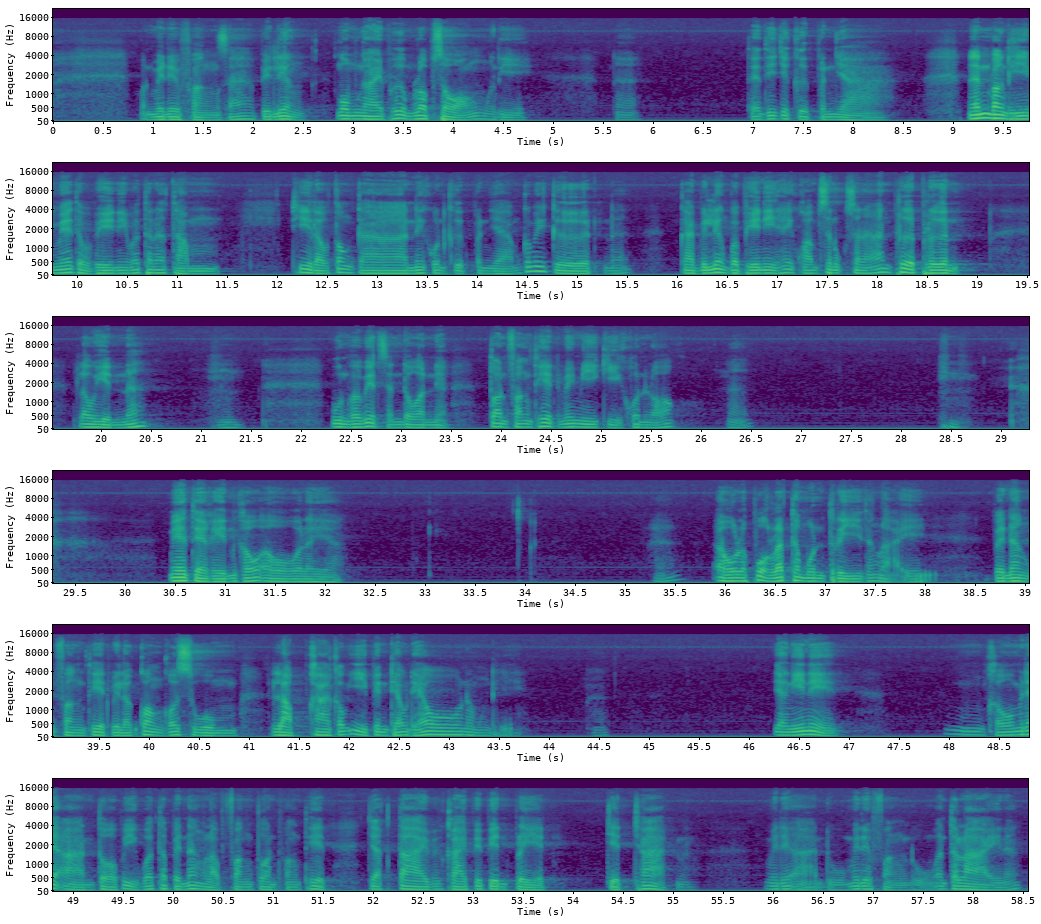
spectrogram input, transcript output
มันไม่ได้ฟังซะเป็นเรื่อง งมงายเพิ่มรอบสองบางทีนะแทนที่จะเกิดปัญญา นั้นบางทีแม้แต่ประเพณีวัฒนธรรมที่เราต้องการในคนเกิดปัญญามันก็ไม่เกิดนะกลายเป็นเรื่องประเพณีให้ความสนุกสนานเพลิดเพลิน เราเห็นนะบุญพระเวสสันดรเนี่ย ตอนฟังเทศไม่มีกี่คนล็อกนะแม้แต่เห็นเขาเอาอะไรอะ เอาละพวกรัฐมนตรีทั้งหลาย ไปนั่งฟังเทศเวลากล้องเขาซูม หลับคาเก้าอี้เป็นแถวๆนะบางทีอย่างนี้นี่เขาไม่ได้อ่านต่อไปอีกว่าถ้าไปนั่งหลับฟังตอนฟังเทศจากตายไปกลายไปเป็นเปรตเจ็ดชาติ ไม่ได้อ่านดู ไม่ได้ฟังดู อันตรายนะ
